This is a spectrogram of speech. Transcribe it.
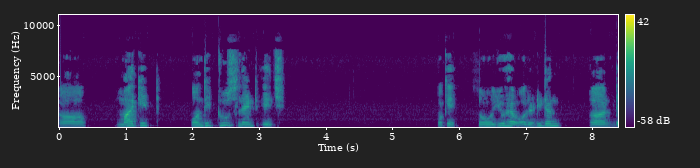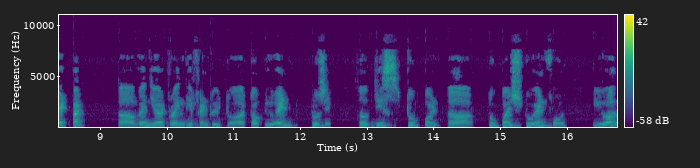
uh, mark it on the true slant edge. Okay so you have already done uh, that part uh, when you are drawing the front view to, uh, top view and true shape so these two point uh, two points two and four you are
